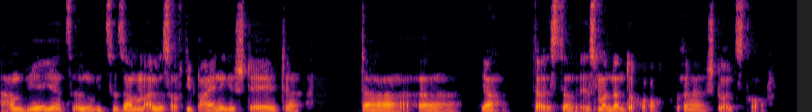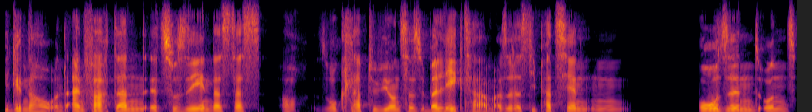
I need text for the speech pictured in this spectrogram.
haben wir jetzt irgendwie zusammen alles auf die Beine gestellt. da, äh, ja, da ist, da ist man dann doch auch äh, stolz drauf. Genau, und einfach dann äh, zu sehen, dass das auch so klappt, wie wir uns das überlegt haben. Also, dass die Patienten froh sind und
